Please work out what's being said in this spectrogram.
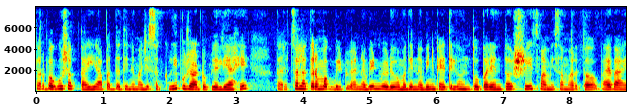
तर बघू शकता या पद्धतीने माझी सगळी पूजा आटोपलेली आहे. तर चला तर मग भेटूया नवीन व्हिडिओमध्ये नवीन काहीतरी घेऊन तोपर्यंत श्री स्वामी समर्थ. Bye bye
